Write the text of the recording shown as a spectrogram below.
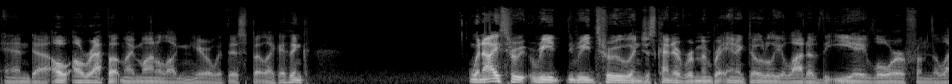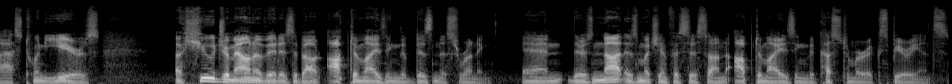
And uh, I'll, I'll wrap up my monologuing here with this, but like I think when I read read through and just kind of remember anecdotally a lot of the EA lore from the last 20 years, a huge amount of it is about optimizing the business running. And there's not as much emphasis on optimizing the customer experience,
